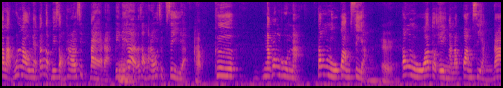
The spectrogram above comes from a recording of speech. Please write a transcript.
ตลาดหุ้นเราเนี่ยตั้งแต่ปี2518 อะ ปีนี้อืมอะแล้ว2514 อะครับคือนักลงทุนอะต้องรู้ความเสี่ยงเออต้องรู้ว่าตัวเองอะรับความเสี่ยงได้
